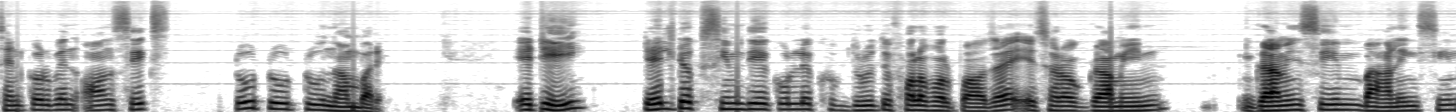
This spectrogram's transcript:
সেন্ড করবেন on six two two two নাম্বারে এটি টেলটক সিম দিয়ে করলে খুব দ্রুত ফলাফল পাওয়া যায়। এছাড়াও গ্রামীণ গ্রামীণ সিম বাংলিং সিম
